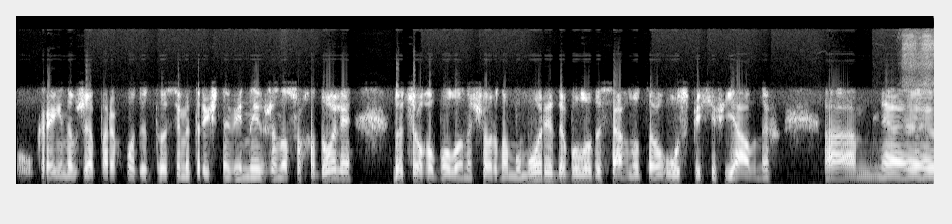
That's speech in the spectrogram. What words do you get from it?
Україна вже переходить до симетричної війни вже на суходолі. До цього було на Чорному морі, де було досягнуто успіхів явних. Е,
